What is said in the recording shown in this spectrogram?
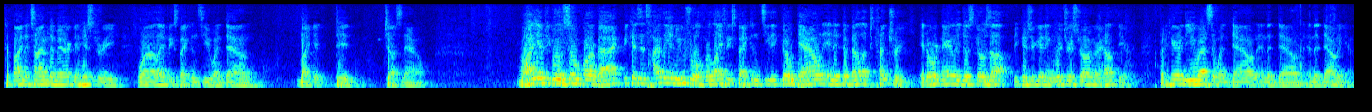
to find a time in American history where our life expectancy went down like it did just now. Why do you have to go so far back? Because it's highly unusual for life expectancy to go down in a developed country. It ordinarily just goes up because you're getting richer, stronger, healthier. But here in the US, it went down and then down and then down again.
